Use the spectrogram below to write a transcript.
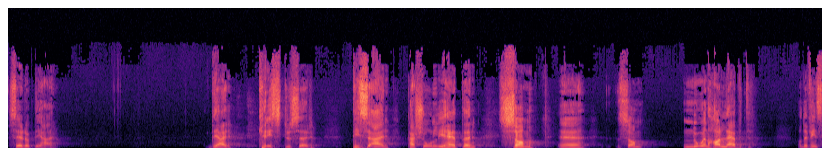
Ser dere de her? Det er Kristuser. Disse er personligheter som eh, som noen har levd, og det fins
